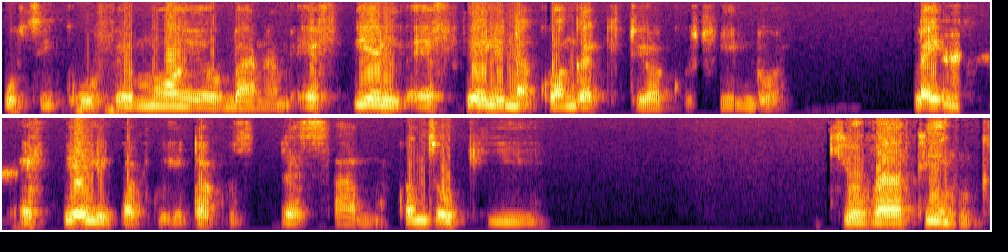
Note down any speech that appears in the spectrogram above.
Usikufe moyo bana. Fpl fpl inakuanga kitu ya kushindwa. Like fpl itakustress sana. Kwanza uki uki overthink.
